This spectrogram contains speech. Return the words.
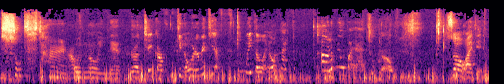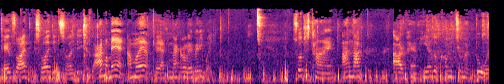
So this time, I was knowing that uh, take our fucking order. We can't fucking wait till like, oh, not, oh, let me open my ass, bro. So I did, okay? So I did, so I did, so I did. Because I'm a man. I'm a man, okay? I can knock out anybody. So this time, I knocked out of him. He ends up coming to my door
